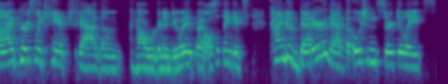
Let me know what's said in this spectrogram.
i personally can't fathom how we're going to do it but i also think it's kind of better that the ocean circulates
